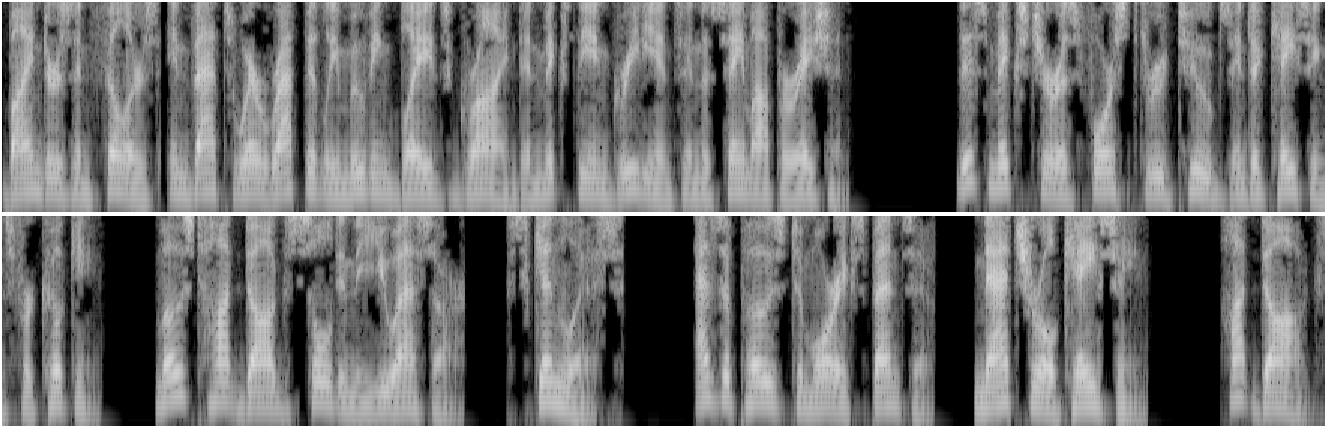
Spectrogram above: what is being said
binders and fillers in vats where rapidly moving blades grind and mix the ingredients in the same operation. This mixture is forced through tubes into casings for cooking. Most hot dogs sold in the U.S. are «skinless», as opposed to more expensive «natural casing» hot dogs.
